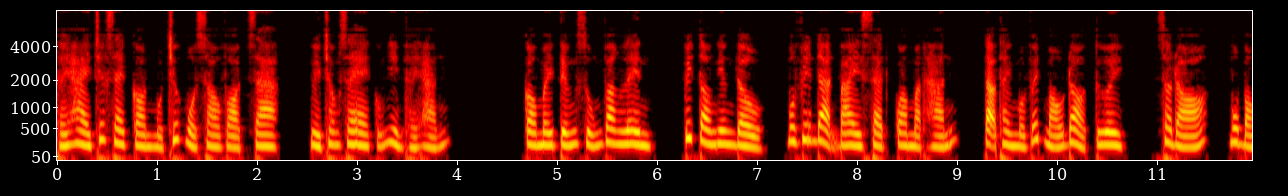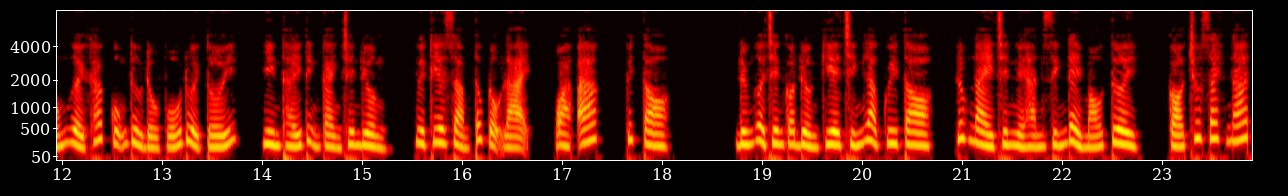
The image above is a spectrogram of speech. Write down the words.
thấy hai chiếc xe con một trước một sau vọt ra, người trong xe cũng nhìn thấy hắn. Có mấy tiếng súng vang lên, Victor nghiêng đầu, một viên đạn bay xẹt qua mặt hắn, tạo thành một vết máu đỏ tươi, sau đó, một bóng người khác cũng từ đầu phố đuổi tới, nhìn thấy tình cảnh trên đường, người kia giảm tốc độ lại, oa ác, Victor. Đứng ở trên con đường kia chính là Quy To, lúc này trên người hắn dính đầy máu tươi, có chút rách nát,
